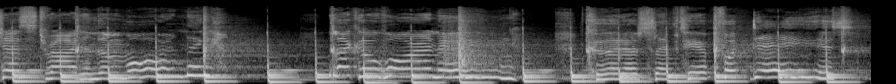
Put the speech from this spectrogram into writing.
just right in the morning Like a warning. Could have slept here for days.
